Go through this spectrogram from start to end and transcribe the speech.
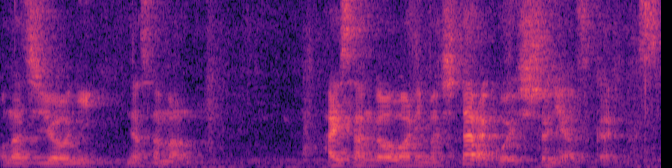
同じように皆様配散が終わりましたらご一緒に預かります。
